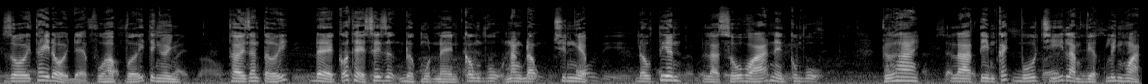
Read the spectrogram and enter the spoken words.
rồi thay đổi để phù hợp với tình hình. Thời gian tới, để có thể xây dựng được một nền công vụ năng động, chuyên nghiệp, đầu tiên là số hóa nền công vụ. Thứ hai là tìm cách bố trí làm việc linh hoạt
